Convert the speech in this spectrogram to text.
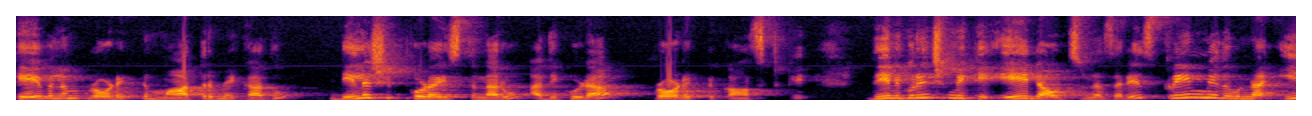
కేవలం ప్రోడక్ట్ మాత్రమే కాదు డీలర్షిప్ కూడా ఇస్తున్నారు. అది కూడా ప్రోడక్ట్ కాస్ట్కి దీని గురించి మీకు ఏ డౌట్స్ ఉన్నా సరే స్క్రీన్ మీద ఉన్న ఈ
